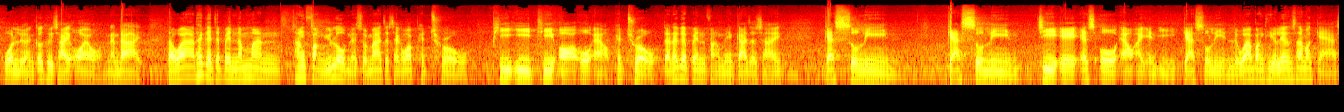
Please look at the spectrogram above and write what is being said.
ครัวเรือนก็คือใช้ oil นั้นได้ แต่ว่าถ้าเกิดจะเป็นน้ำมันทั้งฝั่งยุโรปเนี่ยส่วนมากจะใช้คำว่า petrol P E T R O L petrol แต่ถ้าเกิดเป็นฝั่งอเมริกาจะใช้ gasoline gasoline G A S O L I N E gasoline หรือว่าบางทีเรียกสั้นว่า gas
